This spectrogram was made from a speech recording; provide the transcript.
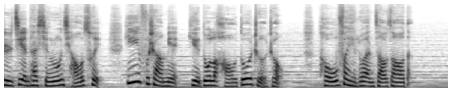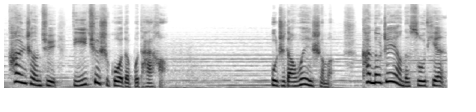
只见他形容憔悴，衣服上面也多了好多褶皱，头发也乱糟糟的，看上去的确是过得不太好。不知道为什么，看到这样的苏天，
